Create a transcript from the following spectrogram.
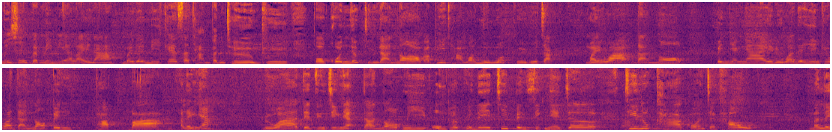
ไม่ใช่แบบไม่มีอะไรนะ ไม่ได้มีแค่สถานบันเทิงคือพอคนนึกถึงด่านนอกอะพี่ถามว่าหนูอะเคยรู้จักไหมว่าด่านนอก เป็นยังไง หรือว่าได้ยินแค่ว่าด่านนอกเป็นผับบาร์อะไรเงี้ยหรือว่าแต่จริงๆเนี่ยด่านนอกมีองค์พระพิเนศที่เป็นซิกเนเจอร์ที่ลูกค้าก่อนจะเข้ามาเล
